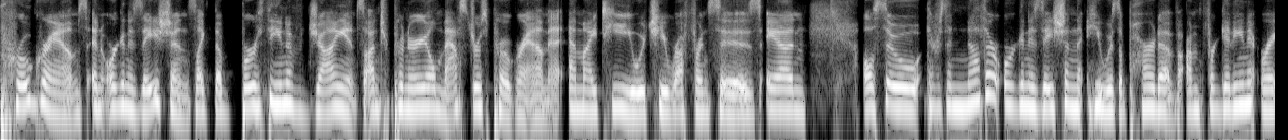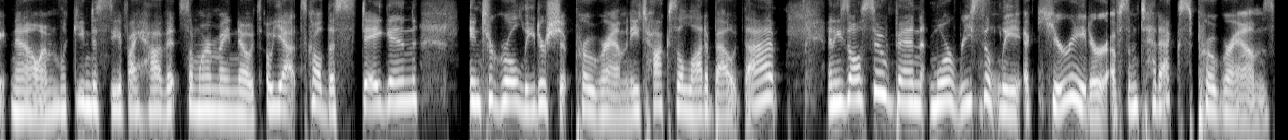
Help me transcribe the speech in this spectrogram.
programs and organizations like the Birthing of Giants Entrepreneurial Masters Program at MIT, which he references. And also, there's another organization that he was a part of. I'm forgetting it right now. I'm looking to see if I have it somewhere in my notes. Oh, yeah, it's called the Stagen Integral Leadership Program. And he talks a lot about that. And he's also been more recently a curator of some TEDx programs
